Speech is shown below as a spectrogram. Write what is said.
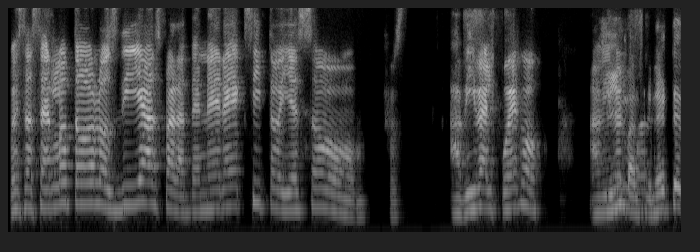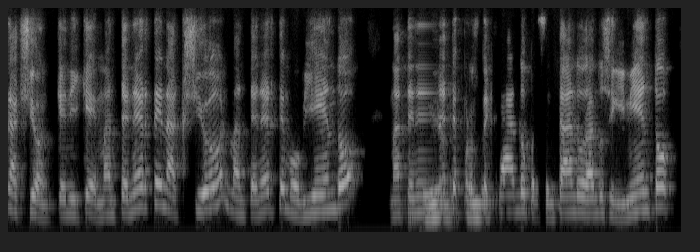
Pues hacerlo todos los días para tener éxito y eso Aviva el fuego. sí, mantenerte en acción, que ni qué, mantenerte en acción, mantenerte moviendo, mantenerte prospectando, presentando, dando seguimiento.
